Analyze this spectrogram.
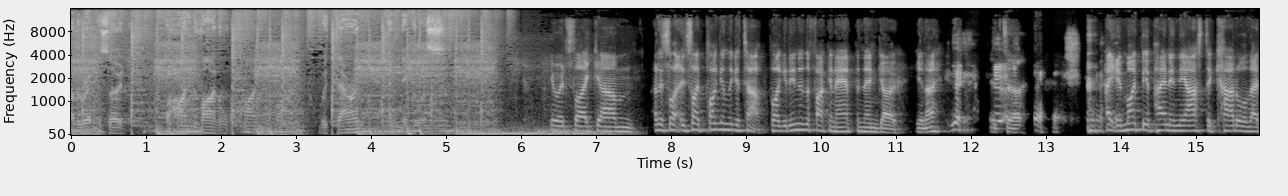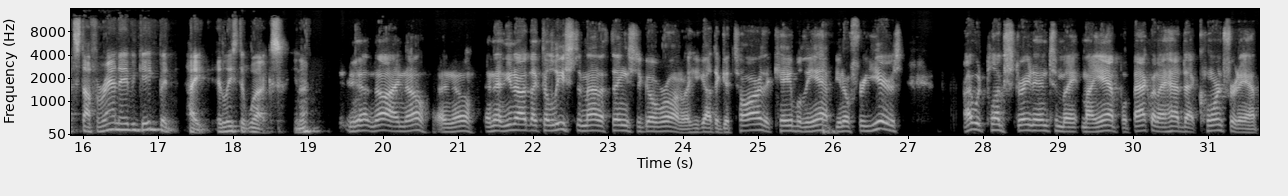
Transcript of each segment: another episode Behind the Vinyl, Behind the Vinyl with Darren and Nicholas. You know, it's like um, it's like it's like plugging the guitar, plug it into the fucking amp, and then go. You know, Yeah. it's uh, hey, it might be a pain in the ass to cut all that stuff around every gig, but hey, at least it works. You know. Yeah, no, I know, I know. And then you know, like the least amount of things to go wrong. Like you got the guitar, the cable, the amp. You know, for years, I would plug straight into my my amp. But back when I had that Cornford amp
